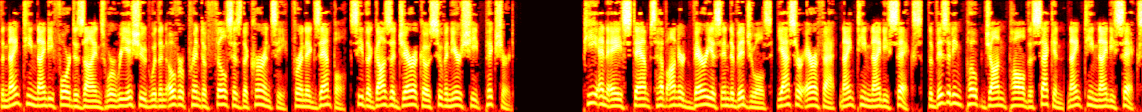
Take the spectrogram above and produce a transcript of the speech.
the 1994 designs were reissued with an overprint of fils as the currency. For an example, see the Gaza Jericho souvenir sheet pictured. PNA stamps have honored various individuals: Yasser Arafat (1996), the visiting Pope John Paul II (1996),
